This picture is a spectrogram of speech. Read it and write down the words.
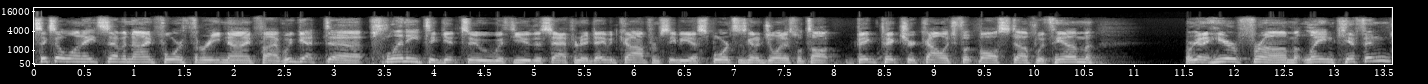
601-879-4395. We've got uh, plenty to get to with you this afternoon. David Cobb from CBS Sports is going to join us. We'll talk big picture college football stuff with him. We're going to hear from Lane Kiffin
